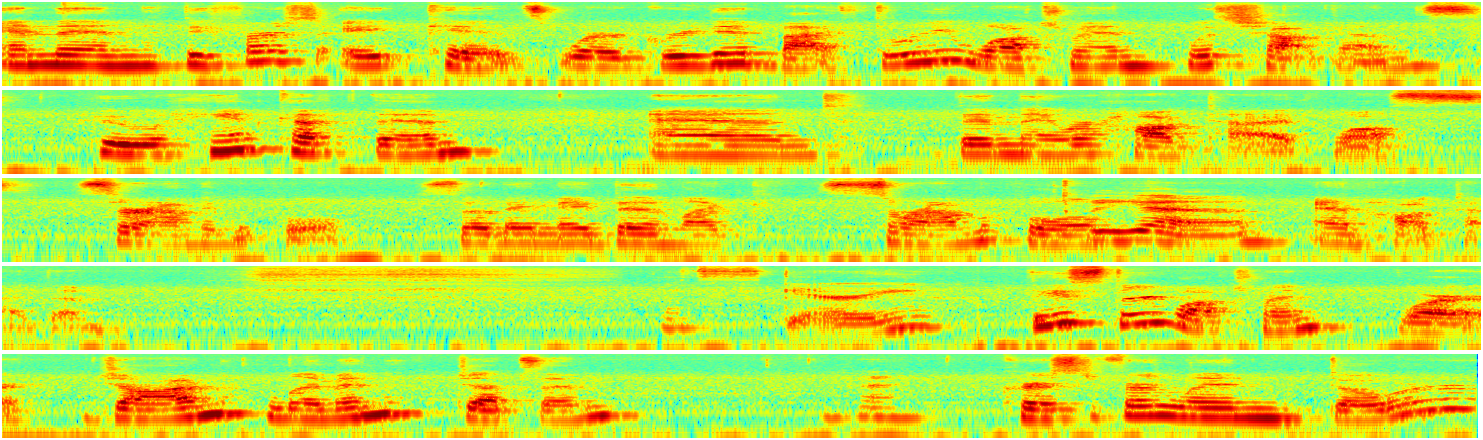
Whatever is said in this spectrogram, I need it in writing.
and then the first eight kids were greeted by three watchmen with shotguns who handcuffed them and then they were hogtied while surrounding the pool. So they made them like surround the pool Yeah. and hogtied them. That's scary. These three watchmen were John Lemon Jepson, Okay. Christopher Lynn Doerr,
